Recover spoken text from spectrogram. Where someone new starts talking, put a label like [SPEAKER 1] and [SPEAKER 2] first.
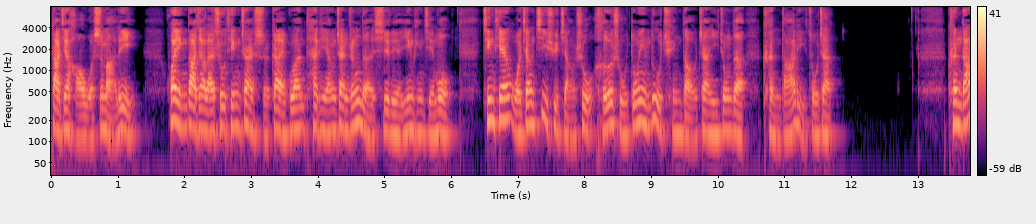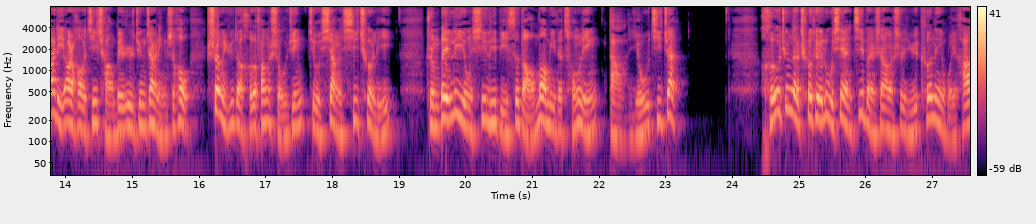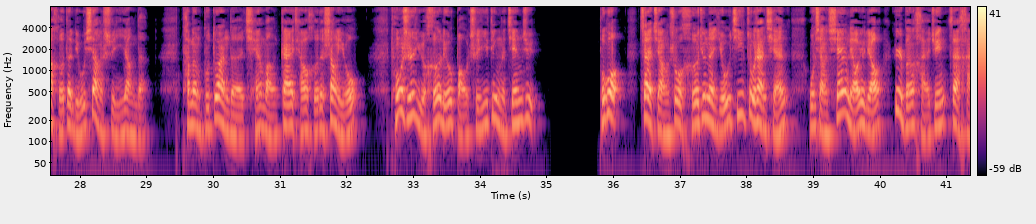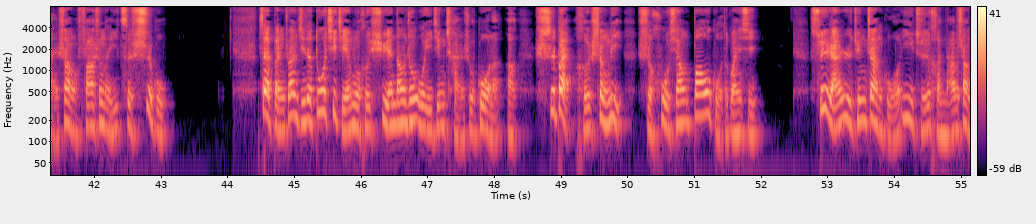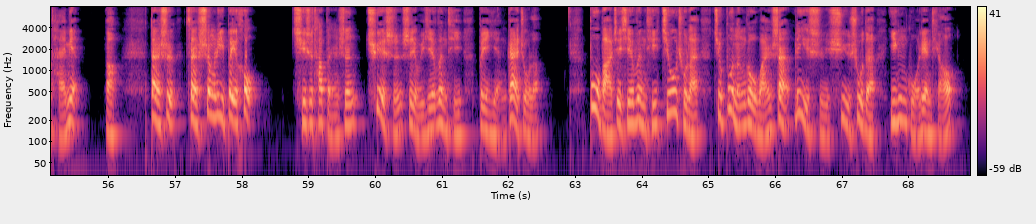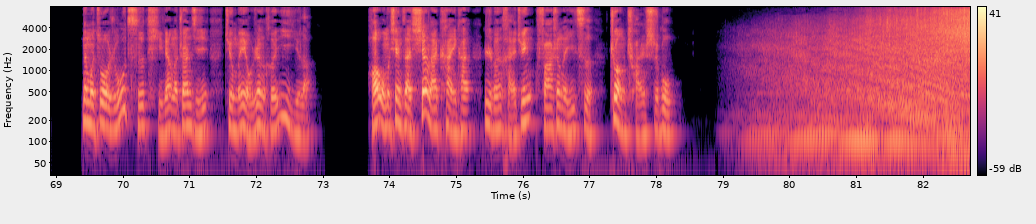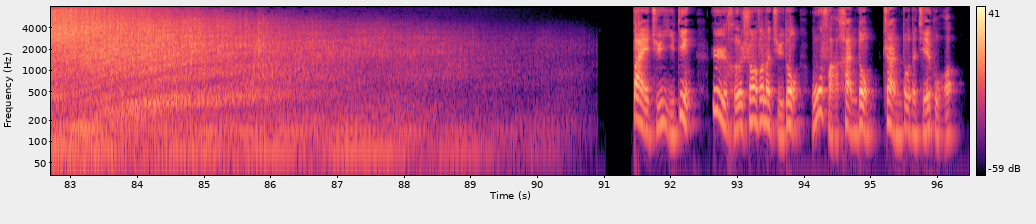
[SPEAKER 1] 大家好，我是玛丽，欢迎大家来收听《战史概观太平洋战争》的系列音频节目。今天我将继续讲述荷属东印度群岛战役中的肯达里作战。肯达里二号机场被日军占领之后，剩余的何方守军就向西撤离，准备利用西里比斯岛茂密的丛林打游击战。何军的撤退路线基本上是与科内韦哈河的流向是一样的，他们不断的前往该条河的上游，同时与河流保持一定的间距。不过，在讲述何军的游击作战前，我想先聊一聊日本海军在海上发生的一次事故。在本专辑的多期节目和序言当中，我已经阐述过了啊，失败和胜利是互相包裹的关系。虽然日军战果一直很拿得上台面啊，但是在胜利背后，其实它本身确实是有一些问题被掩盖住了。不把这些问题揪出来，就不能够完善历史叙述的因果链条。那么做如此体量的专辑就没有任何意义了。好，我们现在先来看一看日本海军发生的一次撞船事故。败局已定，日荷双方的举动无法撼动战斗的结果。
